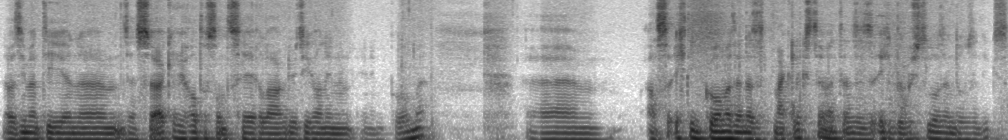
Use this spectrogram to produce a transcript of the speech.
dat was iemand die een, uh, zijn suikergehalte stond zeer laag, dus die gaan in, in een coma. Ehm, als ze echt in coma zijn, dat is het makkelijkste, want dan zijn ze echt bewusteloos en doen ze niks.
